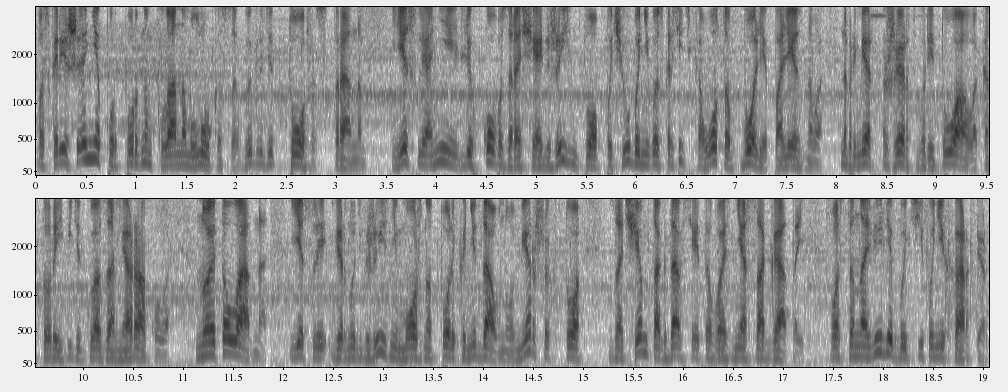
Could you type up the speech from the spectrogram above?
Воскрешение пурпурным кланом Лукаса выглядит тоже странным. Если они легко возвращают жизнь, то почему бы не воскресить кого-то более полезного? Например, жертву ритуала, который видит глазами Оракула. Но это ладно. Если вернуть к жизни можно только недавно умерших, то зачем тогда вся эта возня с Агатой? Восстановили бы Тиффани Харпер.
